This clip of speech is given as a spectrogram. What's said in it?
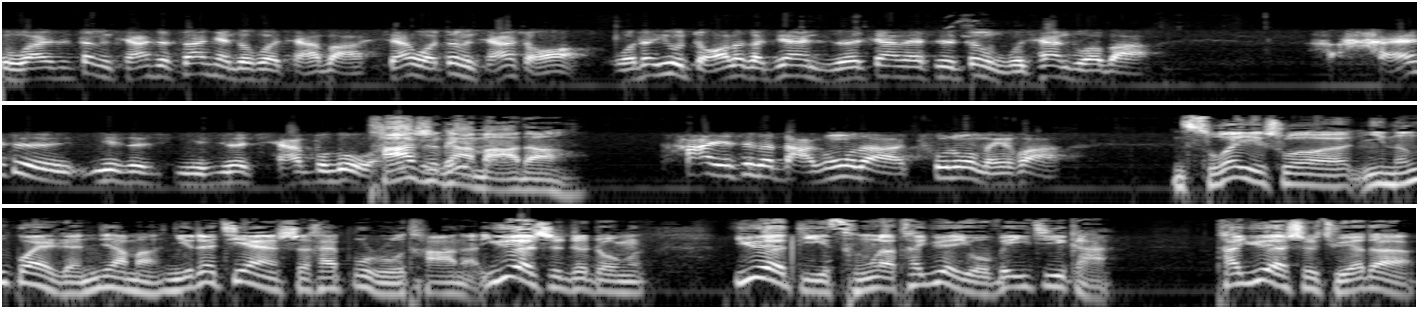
我是挣钱是三千多块钱吧，嫌我挣钱少，我这又找了个兼职，现在是挣五千多吧，还还是一直你这钱不够。他是干？嘛的？他也是个打工的，初中文化。所以说，你能怪人家吗？你这见识还不如他呢。越是这种越底层了，他越有危机感，他越是觉得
